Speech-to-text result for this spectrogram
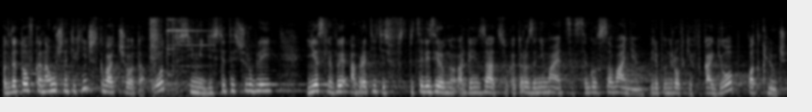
Подготовка научно-технического отчета от 70 тысяч рублей. Если вы обратитесь в специализированную организацию, которая занимается согласованием перепланировки в КГИОП под ключ,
